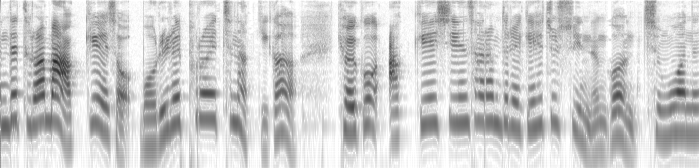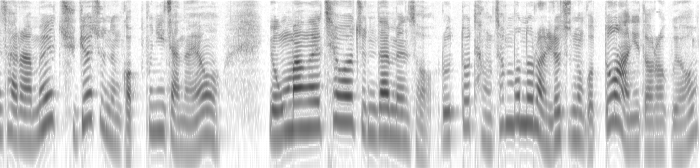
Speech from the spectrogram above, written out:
근데 드라마 악귀에서 머리를 풀어헤친 악귀가 결국 악귀에 씌인 사람들에게 해줄 수 있는 건 증오하는 사람을 죽여주는 것 뿐이잖아요. 욕망을 채워준다면서 로또 당첨번호를 알려주는 것도 아니더라고요.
